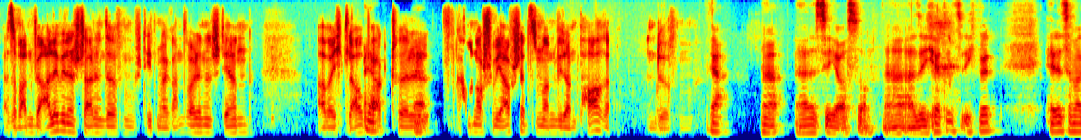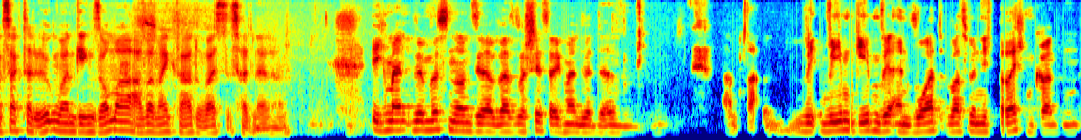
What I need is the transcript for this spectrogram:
Also wann wir alle wieder ins Stadion dürfen, steht mal ganz weit in den Sternen. Aber ich glaube, ja, aktuell ja. kann man auch schwer abschätzen, wann wieder ein paar rennen dürfen. Ja, ja, ja, das sehe ich auch so. Ja, also ich hätte jetzt, ich würd, hätte jetzt mal gesagt, halt irgendwann gegen Sommer, aber mein klar, du weißt es halt nicht. Ich meine, wir müssen uns ja, was verstehst du, ich meine, wir, wem geben wir ein Wort, was wir nicht brechen könnten?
